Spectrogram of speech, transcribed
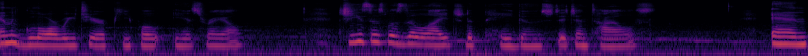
and glory to your people Israel. Jesus was the light to the pagans, the Gentiles and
